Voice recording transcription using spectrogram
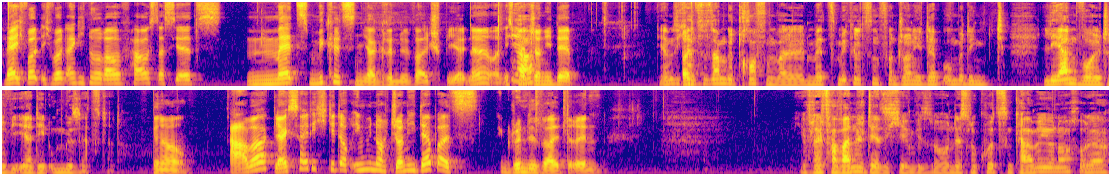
Na, ich wollte ich wollt eigentlich nur darauf raus, dass jetzt Matt Mickelson ja Grindelwald spielt, ne? Und nicht Ja. mehr Johnny Depp. Die haben sich Und- ja zusammen getroffen, weil Mads Mikkelsen von Johnny Depp unbedingt lernen wollte, wie er den umgesetzt hat. Genau. Aber gleichzeitig steht auch irgendwie noch Johnny Depp als Grindelwald drin. Ja, vielleicht verwandelt er sich irgendwie so und der ist nur kurz ein Cameo noch, oder?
